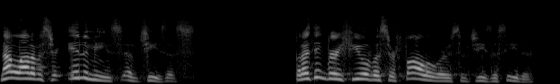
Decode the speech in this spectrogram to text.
Not a lot of us are enemies of Jesus. But I think very few of us are followers of Jesus either.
